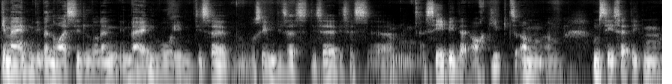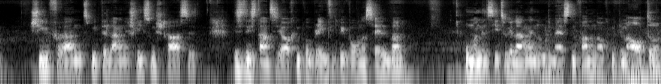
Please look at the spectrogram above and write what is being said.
Gemeinden wie bei Neusiedl oder in, Weiden, wo eben diese, wo es eben dieses, diese, dieses ähm, Seebild auch gibt am, am, am seeseitigen Schilfrand mit der langen Erschließungsstraße. Diese Distanz ist ja auch ein Problem für die Bewohner selber. um an den See zu gelangen. Und die meisten fahren dann auch mit dem Auto,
